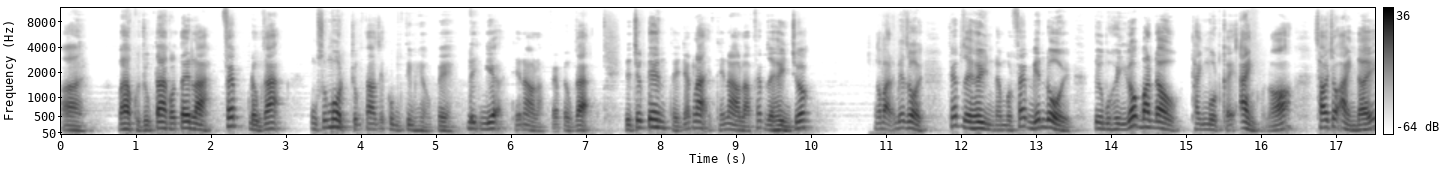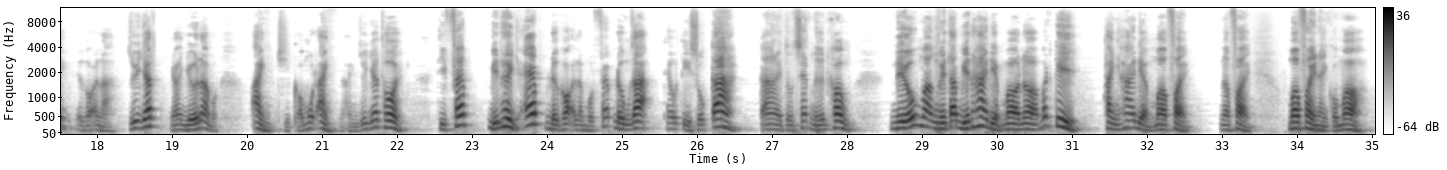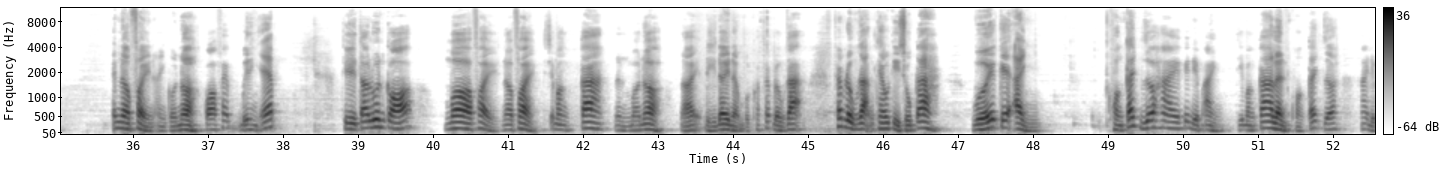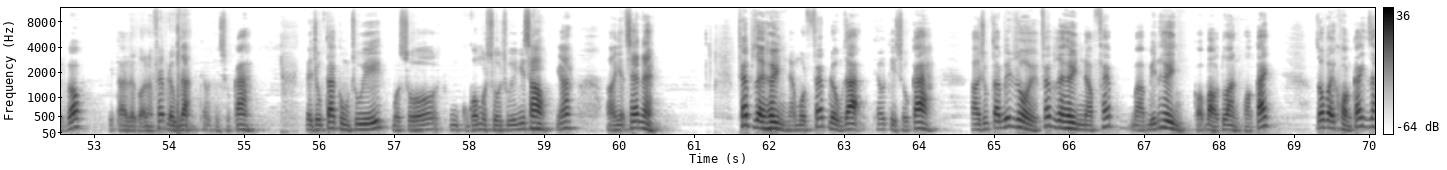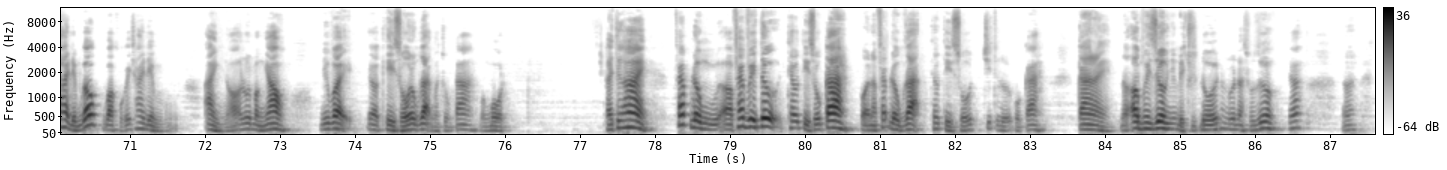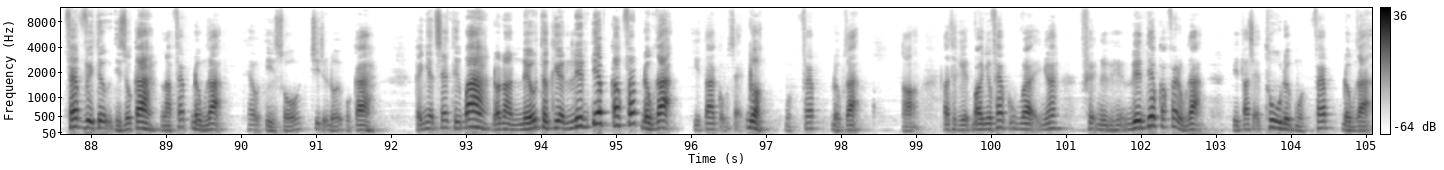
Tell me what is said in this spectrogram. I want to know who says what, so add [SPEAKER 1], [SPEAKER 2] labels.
[SPEAKER 1] à, bài học của chúng ta có tên là phép đồng dạng. Mục số 1 chúng ta sẽ cùng tìm hiểu về định nghĩa thế nào là phép đồng dạng. Thì trước tiên thầy nhắc lại thế nào là phép rời hình trước. Các bạn đã biết rồi, phép rời hình là một phép biến đổi từ một hình gốc ban đầu thành một cái ảnh của nó. Sao cho ảnh đấy được gọi là duy nhất. Nhớ là một ảnh chỉ có một ảnh, ảnh duy nhất thôi. Thì phép biến hình F được gọi là một phép đồng dạng theo tỷ số K. K này tôi xét lớn không. Nếu mà người ta biến hai điểm MN bất kỳ thành hai điểm M phẩy, N phẩy, M phẩy là ảnh của M, N phẩy là ảnh của N qua phép biến hình F thì ta luôn có M phẩy N phẩy sẽ bằng K lần MN. Đấy, thì đây là một phép đồng dạng. Phép đồng dạng theo tỷ số K với cái ảnh khoảng cách giữa hai cái điểm ảnh thì bằng K lần khoảng cách giữa hai điểm gốc thì ta được gọi là phép đồng dạng theo tỷ số K. Để chúng ta cùng chú ý một số cũng có một số chú ý như sau nhé. À, nhận xét này. Phép dày hình là một phép đồng dạng theo tỷ số K. À, chúng ta biết rồi, phép dày hình là phép mà biến hình có bảo toàn khoảng cách. Do vậy khoảng cách giữa hai điểm gốc và khoảng cách hai điểm ảnh nó luôn bằng nhau. Như vậy ờ, tỷ số đồng dạng của chúng ta bằng một. Cái thứ hai, phép đồng à, phép vị tự theo tỷ số k gọi là phép đồng dạng theo tỷ số trị tuyệt đối của k. K này nó âm hay dương nhưng để tuyệt đối nó luôn là số dương nhé. Phép vị tự tỷ số k là phép đồng dạng theo tỷ số trị tuyệt đối của k. Cái nhận xét thứ ba đó là nếu thực hiện liên tiếp các phép đồng dạng thì ta cũng sẽ được một phép đồng dạng. Đó, ta thực hiện bao nhiêu phép cũng vậy nhé. Thực hiện liên tiếp các phép đồng dạng thì ta sẽ thu được một phép đồng dạng.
